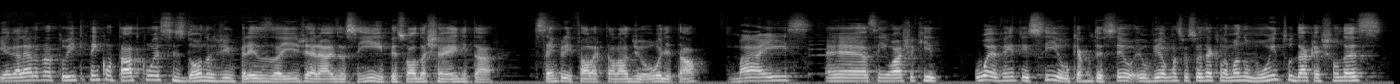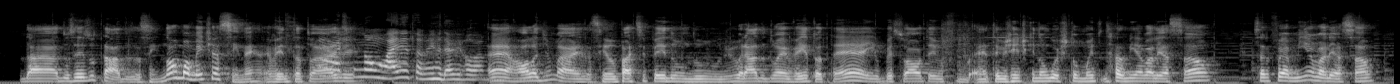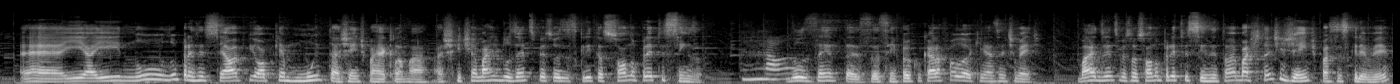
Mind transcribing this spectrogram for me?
E a galera da Twitch tem contato com esses donos de empresas aí gerais, assim, o pessoal da Shane tá. Sempre fala que tá lá de olho e tal. Mas, é, assim, eu acho que o evento em si, o que aconteceu, eu vi algumas pessoas reclamando muito da questão das, da- dos resultados, assim. Normalmente é assim, né? Evento de Eu acho tatuagem. que no online também deve rolar muito. É, rola demais. Assim, eu participei do, do jurado do evento até, e o pessoal teve, é, teve gente que não gostou muito da minha avaliação, sendo que foi a minha avaliação. É, e aí no, no presencial é pior, porque é muita gente pra reclamar. Acho que tinha mais de 200 pessoas inscritas só no preto e cinza. Nossa. 200, assim, foi o que o cara falou aqui recentemente. Mais de 200 pessoas só no preto e cinza. Então é bastante gente pra se inscrever.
